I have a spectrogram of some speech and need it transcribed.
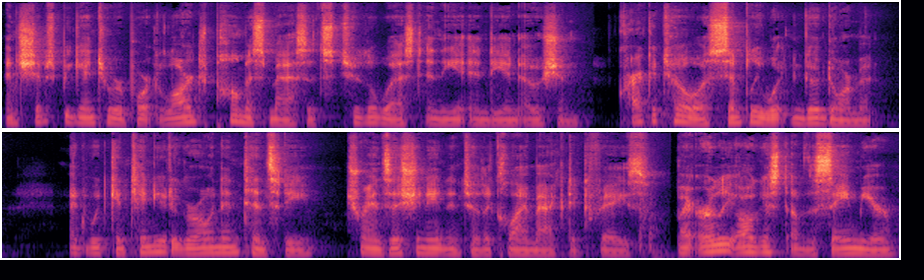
and ships began to report large pumice masses to the west in the Indian Ocean. Krakatoa simply wouldn't go dormant and would continue to grow in intensity, transitioning into the climactic phase. By early August of the same year,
